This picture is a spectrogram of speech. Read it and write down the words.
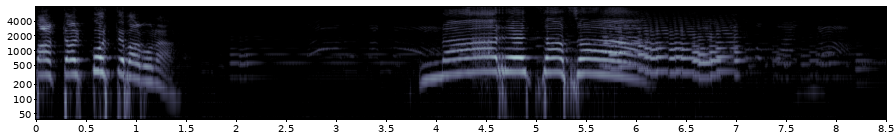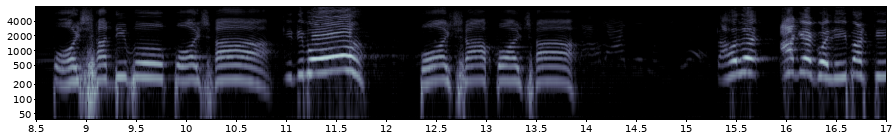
পাটটার করতে পারব না। না রে চাচা। পয়সা দিব পয়সা। কি দিব? পয়সা পয়সা। তাহলে আগে কইলি পারতি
